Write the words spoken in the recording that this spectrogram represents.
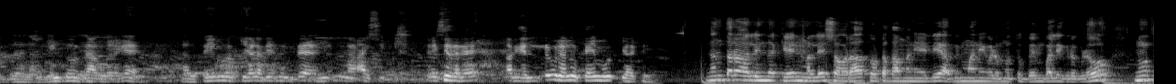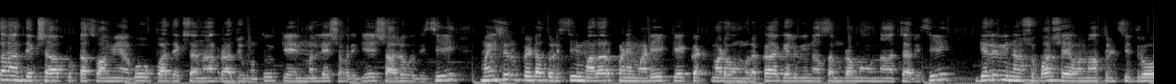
ಇದು ನಮ್ಮ ಎಂಟೂರು ಗ್ರಾಮಗಳಿಗೆ ನಾನು ಕೈ ಮುಗಿದು ಕೇಳೋದೇನೆಂದರೆ ನನ್ನ ತಿಳಿಸಿದರೆ ಅವ್ರಿಗೆಲ್ಲರಿಗೂ ನಾನು ಕೈ ಮುಗಿದು ಕೇಳ್ತೀನಿ ನಂತರ ಅಲ್ಲಿಂದ ಕೆ ಎನ್ ಮಲ್ಲೇಶ್ ಅವರ ತೋಟದ ಮನೆಯಲ್ಲಿ ಅಭಿಮಾನಿಗಳು ಮತ್ತು ಬೆಂಬಲಿಗರುಗಳು ನೂತನ ಅಧ್ಯಕ್ಷ ಪುಟ್ಟಸ್ವಾಮಿ ಹಾಗೂ ಉಪಾಧ್ಯಕ್ಷ ನಾಗರಾಜು ಮತ್ತು ಕೆ ಎನ್ ಮಲ್ಲೇಶ್ ಅವರಿಗೆ ಶಾಲು ಹೊದಿಸಿ ಮೈಸೂರು ಪೇಟ ತೊಡಿಸಿ ಮಾಲಾರ್ಪಣೆ ಮಾಡಿ ಕೇಕ್ ಕಟ್ ಮಾಡುವ ಮೂಲಕ ಗೆಲುವಿನ ಸಂಭ್ರಮವನ್ನು ಆಚರಿಸಿ ಗೆಲುವಿನ ಶುಭಾಶಯವನ್ನ ತಿಳಿಸಿದ್ರು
